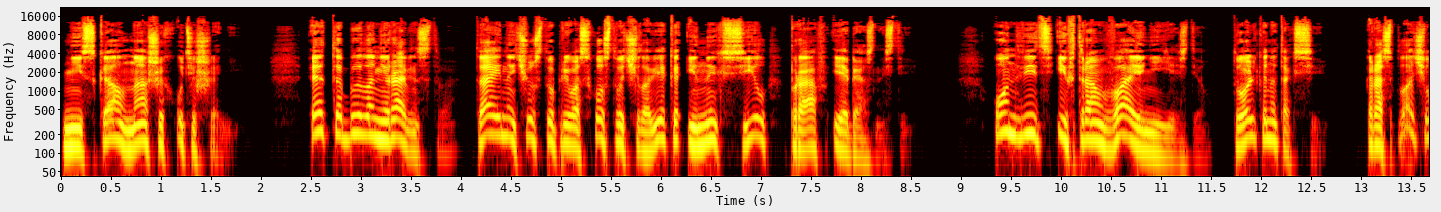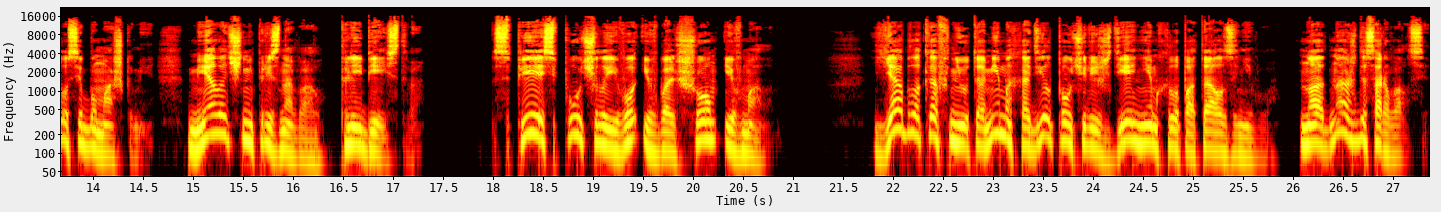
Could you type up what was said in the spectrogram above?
не искал наших утешений. Это было неравенство, тайное чувство превосходства человека иных сил, прав и обязанностей. Он ведь и в трамвае не ездил, только на такси расплачивался бумажками, мелочь не признавал, плебейство. Спесь пучила его и в большом, и в малом. Яблоков неутомимо ходил по учреждениям, хлопотал за него, но однажды сорвался.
